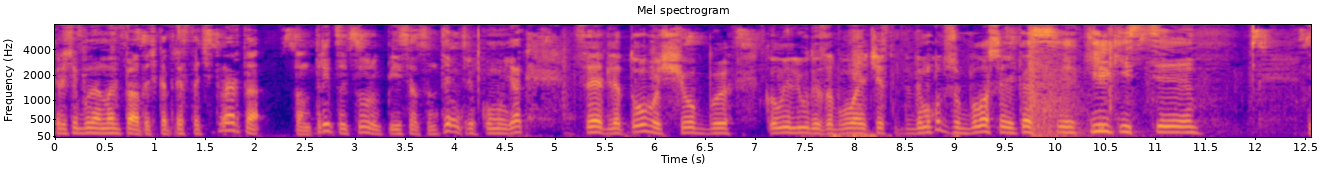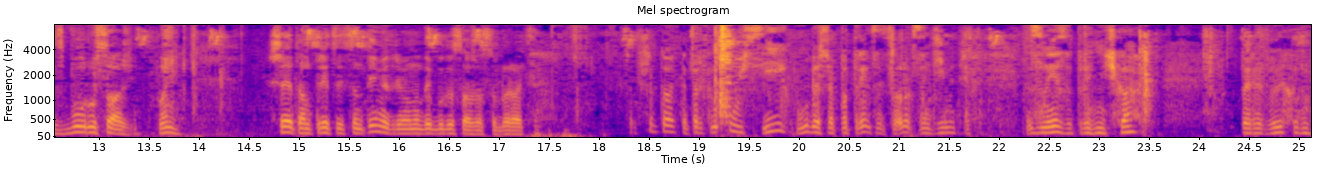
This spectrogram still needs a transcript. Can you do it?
Коротше, буде 0,5 304, там 30, 40, 50 сантиметрів, кому як. Це для того, щоб коли люди забувають чистити димоход, щоб була ще якась е, кількість е, збору сажі. Поняв? Ще там 30 сантиметрів, воно де буде сажа збиратися. Так що так, тепер у всіх буде ще по 30-40 сантиметрів знизу тройничка перед виходом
